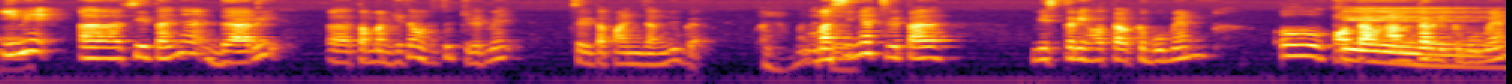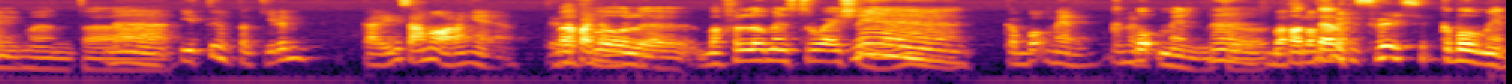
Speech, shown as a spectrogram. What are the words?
Ini eh, ceritanya dari eh, teman kita waktu itu kirimnya cerita panjang juga. Ah, mana Masih ingat cerita misteri hotel Kebumen? Oke. Hotel Angker di Kebumen? Mantap. Nah, itu yang terkirim kali ini sama orangnya. Cerita panjang Buffalo, juga. Buffalo menstruation. ya. Nah, Kebomen. Kebomen, Nah, betul. Buffalo Hotel. Kebomen.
